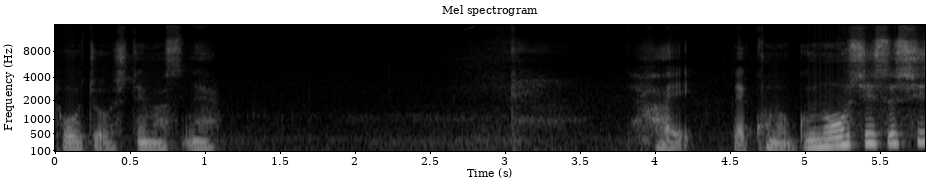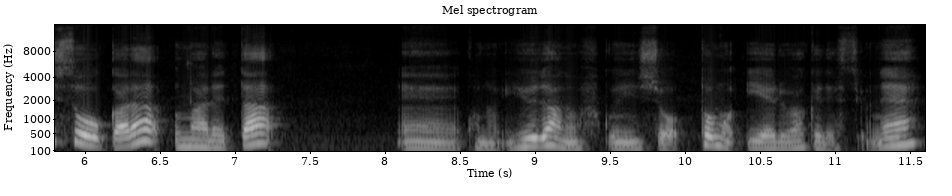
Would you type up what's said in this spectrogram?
登場していますね。はい、でこのグノーシス思想から生まれた、えー、このユダの福音書とも言えるわけですよね。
